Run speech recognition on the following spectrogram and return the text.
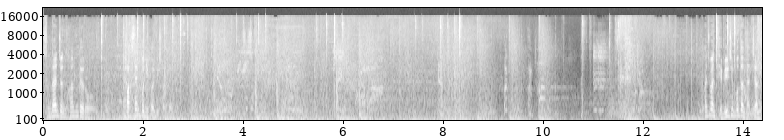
승단전 상대로 빡센 분이 걸리셨네. 하지만 데빌즈보단 낫지 않나?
